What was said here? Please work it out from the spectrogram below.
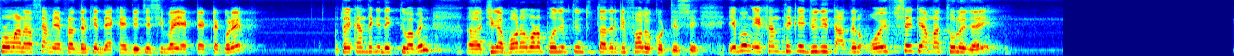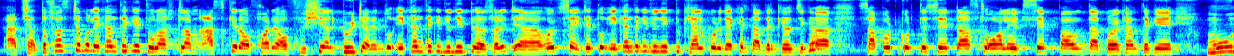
প্রমাণ আছে, আমি আপনাদেরকে দেখাই দিতেছি ভাই, একটা একটা করে। তো এখান থেকে দেখতে পাবেন ঠিক বড় বড় প্রজেক্ট কিন্তু তাদেরকে ফলো করতেছে। এবং এখান থেকে যদি তাদের ওয়েবসাইটে আমরা চলে যাই আচ্ছা তো ফার্স্ট অফ অল এখান থেকে চলে আসলাম আজকের অফারে অফিসিয়াল টুইটারে তো এখান থেকে যদি সরি ওয়েবসাইটে তো এখান থেকে যদি একটু খেয়াল করে দেখেন, তাদেরকে হচ্ছে সাপোর্ট করতেছে ট্রাস্ট ওয়ালেট সেপপাল তারপর এখান থেকে মুন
